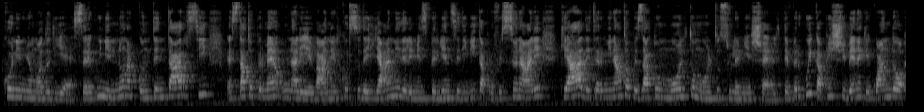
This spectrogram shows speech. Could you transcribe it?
con il mio modo di essere. Quindi il non accontentarsi è stato per me una leva nel corso degli anni delle mie esperienze di vita professionali che ha determinato, pesato molto molto sulle mie scelte. Per cui capisci bene che quando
